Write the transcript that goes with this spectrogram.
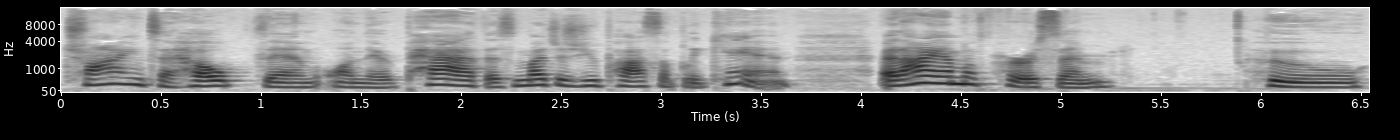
trying to help them on their path as much as you possibly can. And I am a person who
